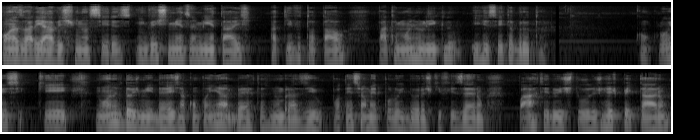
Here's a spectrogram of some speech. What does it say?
com as variáveis financeiras investimentos ambientais, ativo total, patrimônio líquido e receita bruta. Conclui-se que no ano de 2010, a companhia abertas no Brasil, potencialmente poluidoras que fizeram parte dos estudos, respeitaram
